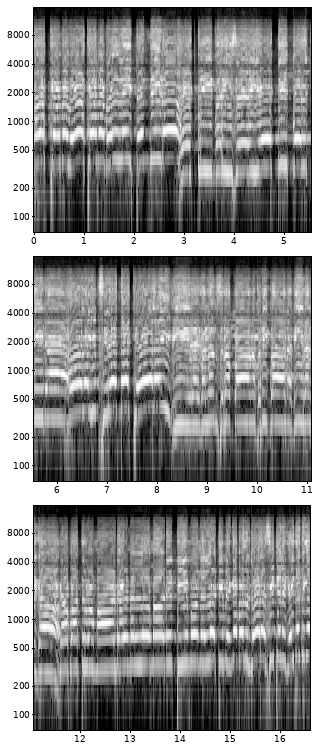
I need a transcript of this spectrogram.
வேகம வேகம வெள்ளை தந்திட. வெற்றி பரிசை ஏற்றி காலையும் சிறந்த கேளை. வீரர்களும் சிறப்பான துடிப்பான வீரர்கள். எங்க பாத்துருவோம் மாடு நல்ல மாடு டீமோ நல்ல டீம் எங்க பாத்துருவோம் ஜோரா சீட்டனு கை தட்டுங்க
